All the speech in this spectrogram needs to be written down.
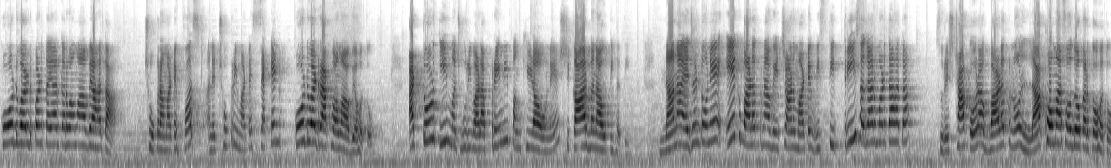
કોડ વર્ડ પણ તૈયાર કરવામાં આવ્યા હતા. છોકરા માટે ફર્સ્ટ અને છોકરી માટે સેકન્ડ કોડ વર્ડ રાખવામાં આવ્યો હતો. આ ટોળકી મજબૂરીવાળા પ્રેમી પંખીડાઓને શિકાર બનાવતી હતી. નાના એજન્ટોને એક બાળકના વેચાણ માટે વીસથી ત્રીસ હજાર મળતા હતા. સુરેશ ઠાકોર આ બાળકનો લાખોમાં સોદો કરતો હતો.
